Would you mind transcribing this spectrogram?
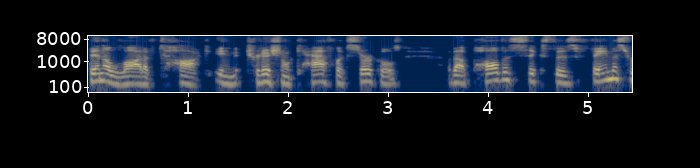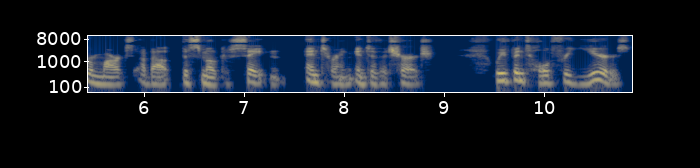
been a lot of talk in traditional Catholic circles about Paul VI's famous remarks about the smoke of Satan entering into the church. We've been told for years,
